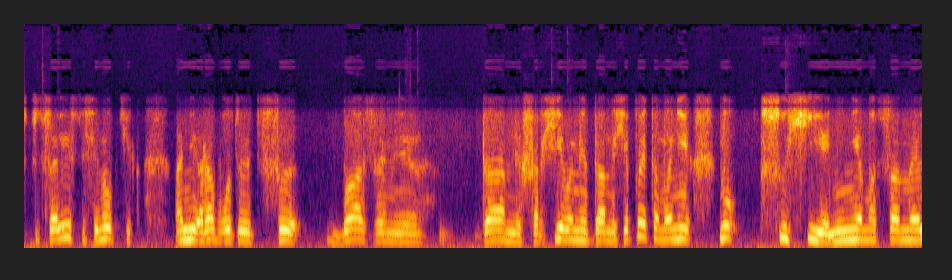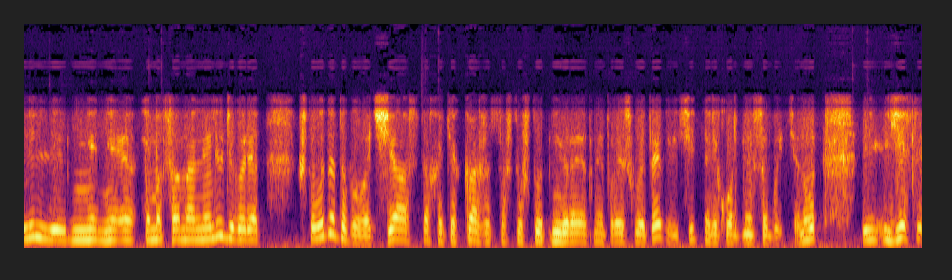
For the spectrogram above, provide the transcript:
специалисты, синоптик, они работают с базами данных, с архивами данных, и поэтому они, ну, сухие, не эмоциональные, не, не эмоциональные люди говорят, что вот это было часто, хотя кажется, что что-то невероятное происходит, а это действительно рекордное событие. Ну вот, если,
